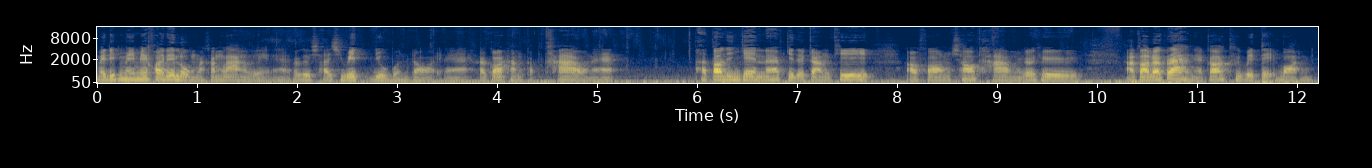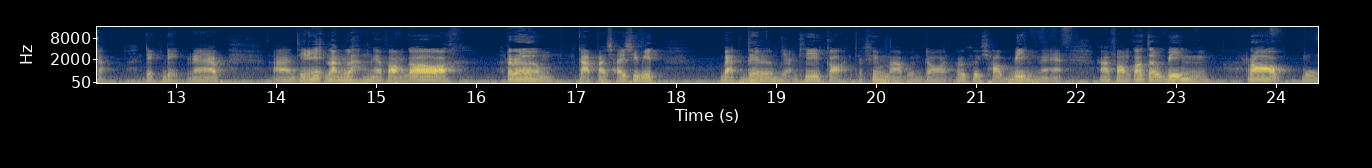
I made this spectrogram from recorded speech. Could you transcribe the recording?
ไม่ได้ไม่ไม่ค่อยได้ลงมาข้างล่างเลยนะฮะก็คือใช้ชีวิตอยู่บนดอยนะฮะแล้วก็ทำกับข้าวนะฮะตอนเย็นๆนะครับกิจกรรมที่ฟอร์มชอบทำก็คือตอนแรกๆเนี่ยก็คือไปเตะบอลกับเด็กๆนะครับทีนี้หลังๆเนี่ยฟอร์มก็เริ่มกลับมาใช้ชีวิตแบบเดิมอย่างที่ก่อนจะขึ้นมาบนดอยก็คือชอบวิ่งนะฮะฟอร์มก็จะวิ่งรอบหมู่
